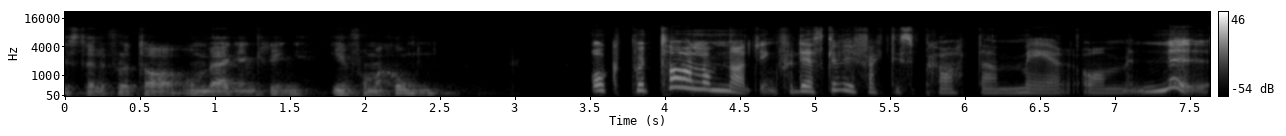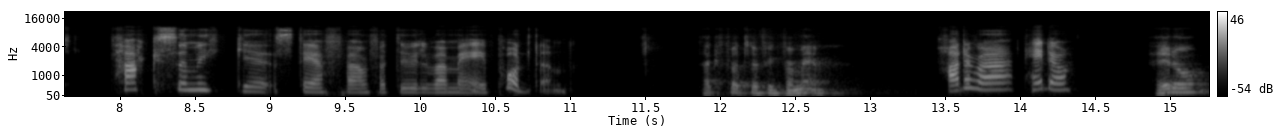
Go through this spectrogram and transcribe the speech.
istället för att ta omvägen kring information. Och på tal om nudging, för det ska vi faktiskt prata mer om nu. Tack så mycket Stefan för att du ville vara med i podden. Tack för att jag fick vara med. Ha det bra, hej då! Hej då!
